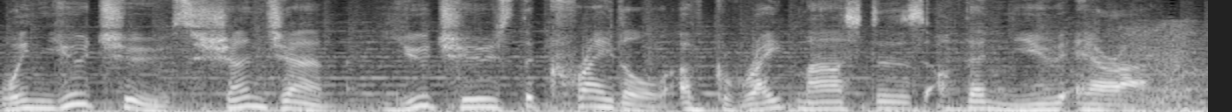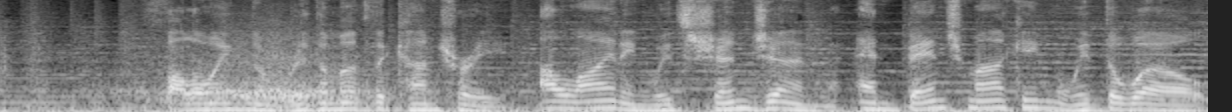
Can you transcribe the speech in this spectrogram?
when you choose Shenzhen, you choose the cradle of great masters of the new era. Following the rhythm of the country, aligning with Shenzhen and benchmarking with the world.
